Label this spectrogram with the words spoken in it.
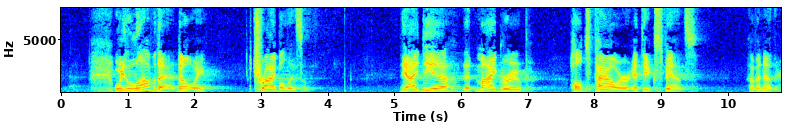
we love that, don't we? Tribalism. The idea that my group holds power at the expense of another.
